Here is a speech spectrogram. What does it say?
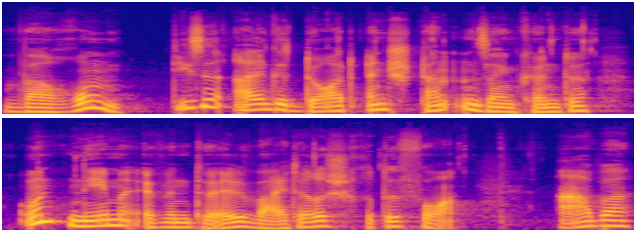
warum diese Alge dort entstanden sein könnte und nehme eventuell weitere Schritte vor. Aber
